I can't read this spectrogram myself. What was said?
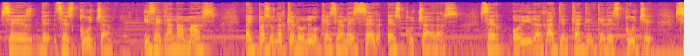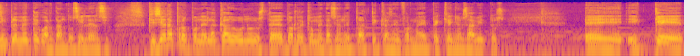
Se, se escucha y se gana más. Hay personas que lo único que desean es ser escuchadas ser oídas, que alguien que le escuche, simplemente guardando silencio. Quisiera proponerle a cada uno de ustedes dos recomendaciones prácticas en forma de pequeños hábitos. Eh, y que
